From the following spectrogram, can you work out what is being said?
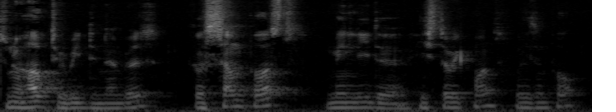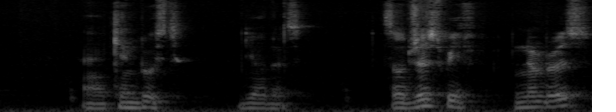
to know how to read the numbers. Because some posts, mainly the historic ones, for example, uh, can boost the others. So just with numbers,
